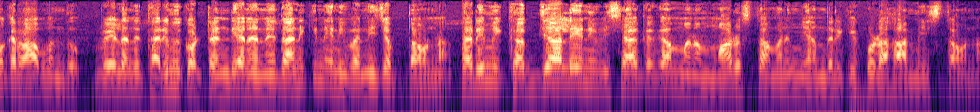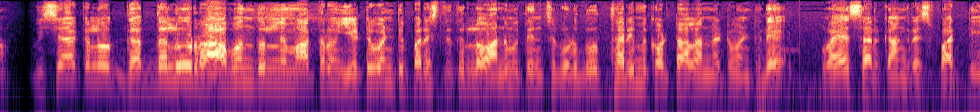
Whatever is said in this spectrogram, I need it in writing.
ఒక రాబందు. వీళ్ళని తరిమి కొట్టండి అని అనే దానికి నేను ఇవన్నీ చెప్తా ఉన్నా. తరిమి కబ్జా లేని విశాఖగా మనం మారుస్తామని మీ అందరికీ కూడా హామీ ఇస్తా ఉన్నాం. విశాఖలో గద్దలు రాబందుల్ని మాత్రం ఎటువంటి పరిస్థితుల్లో అనుమతించకూడదు తరిమి కొట్టాలన్నటువంటిదే వైఎస్ఆర్ కాంగ్రెస్ పార్టీ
